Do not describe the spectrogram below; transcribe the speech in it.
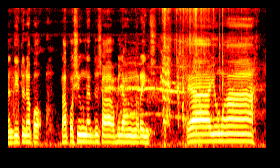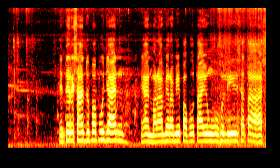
Nandito na po. Tapos yung nandun sa kabilang range. Kaya yung mga interesado pa po dyan, yan, marami-rami pa po tayong huhulihin sa taas.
